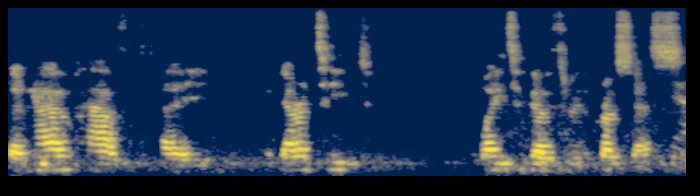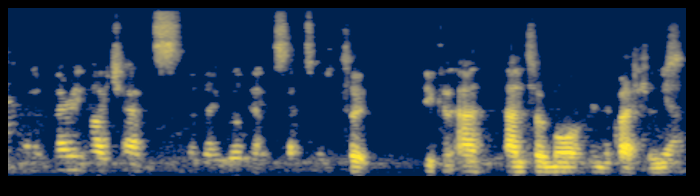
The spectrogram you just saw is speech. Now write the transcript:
they now have a, a guaranteed way to go through the process and a very high chance that they will be accepted. So you can a- answer more in the questions.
